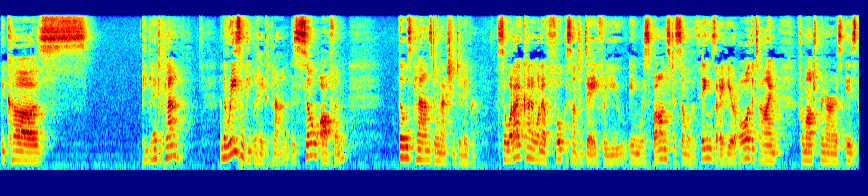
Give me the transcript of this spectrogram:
because people hate to plan and the reason people hate to plan is so often those plans don't actually deliver. So, what I kind of want to focus on today for you in response to some of the things that I hear all the time from entrepreneurs is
